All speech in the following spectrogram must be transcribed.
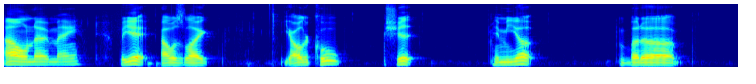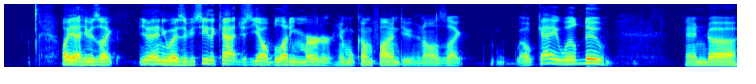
I don't know, man. But yeah, I was like, y'all are cool. Shit. Hit me up. But uh Oh yeah, he was like, Yeah, anyways, if you see the cat, just yell bloody murder and we'll come find you. And I was like, Okay, we'll do. And uh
